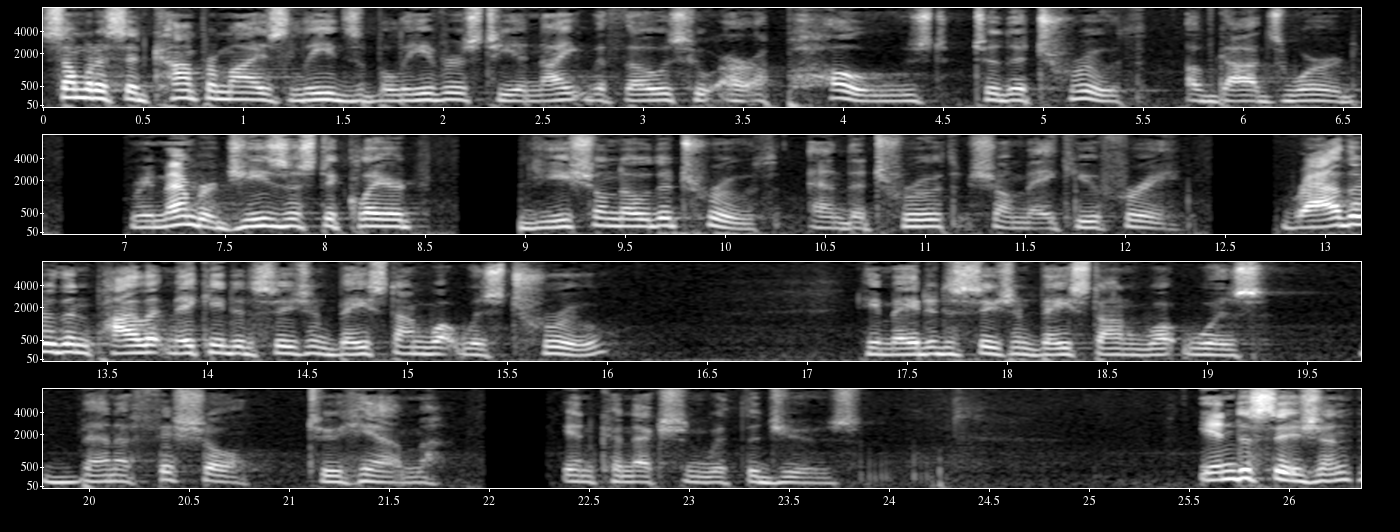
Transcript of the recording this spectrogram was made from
Someone has said compromise leads believers to unite with those who are opposed to the truth of God's Word. Remember, Jesus declared, Ye shall know the truth, and the truth shall make you free. Rather than Pilate making a decision based on what was true, he made a decision based on what was beneficial to him in connection with the Jews. Indecision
